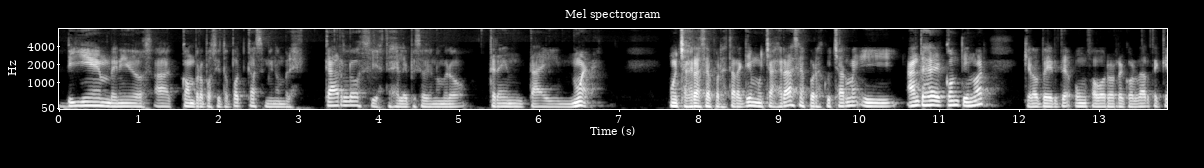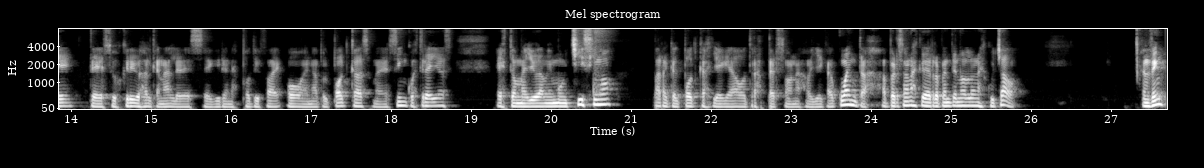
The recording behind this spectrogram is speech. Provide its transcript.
Bienvenidos a Con Propósito Podcast. Mi nombre es Carlos y este es el episodio número 39. Muchas gracias por estar aquí, muchas gracias por escucharme y antes de continuar, quiero pedirte un favor o recordarte que te suscribas al canal, le des seguir en Spotify o en Apple Podcasts, me des 5 estrellas. Esto me ayuda a mí muchísimo para que el podcast llegue a otras personas o llegue a cuentas, a personas que de repente no lo han escuchado. En fin,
